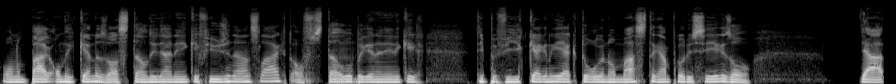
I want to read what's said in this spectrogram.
gewoon een paar ongekende, zoals stel nu dat in één keer fusion aanslaagt, of stel we Hmm. beginnen in één keer type 4 kernreactoren om mass te gaan produceren, zo. Ja.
